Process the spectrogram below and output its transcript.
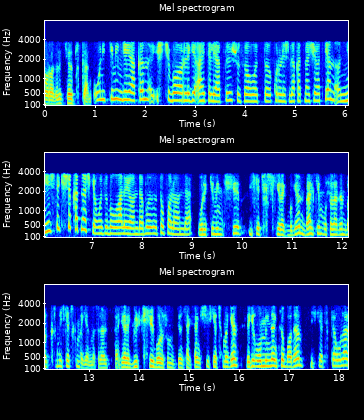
norozilik kelib chiqqan. o'n ikki mingga yaqin ishchi borligi aytilyapti. Shu zavodni qurilishida qatnashayotgan nechta kishi qatnashgan? O'zi bu g'alayonda bu to'polonda. o'n ikki ming kishi ishga chiqishi kerak bo'lgan balkim o'shalardan bir qismi ishga chiqmagan. Masalan aytaylik yuz kishi bo'lishi mumkin sakson kishi ishga chiqmagan lekin o'n mingdan ko'p odam ishga chiqqan ular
